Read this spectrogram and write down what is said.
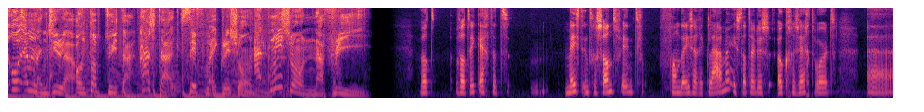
IOM Nigeria on top Twitter. Hashtag Safe Migration. Admission na free. Wat, wat ik echt het meest interessant vind van deze reclame, is dat er dus ook gezegd wordt uh,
